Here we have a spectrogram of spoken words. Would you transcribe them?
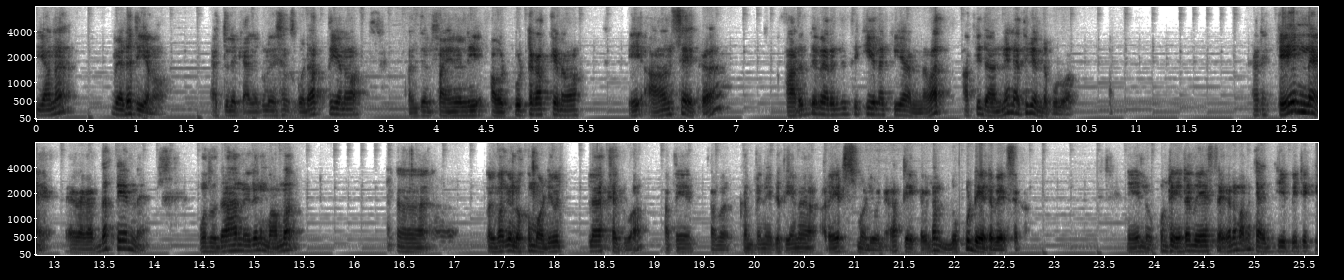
යන වැඩ තියෙනවා. ඇතුළ කැල්කුලේෂන්ස් ගොඩක් තියෙනවා. අන්තන් ෆයිනලි අවට්පුට් එකක් එනවා. ඒ ආන්ස එක හරිද වැරදිති කියලා කියන්නවත් අපි දන්න නැතිවෙන්න පුළුවන්. හරි පේන්න ඇවැරද්ද පේන්න මුතු උදාහන්න වෙන මම ඔයගේ ලොක මොඩියල්ල හැදවා. අපේ තව කම්පන එක තියෙන රේටස් මොඩියල ඒකට ලොකු ඩේට බේස එක ඒ ලොකු ඩේට බේස් එකන ම චජ්ජිපිට එක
